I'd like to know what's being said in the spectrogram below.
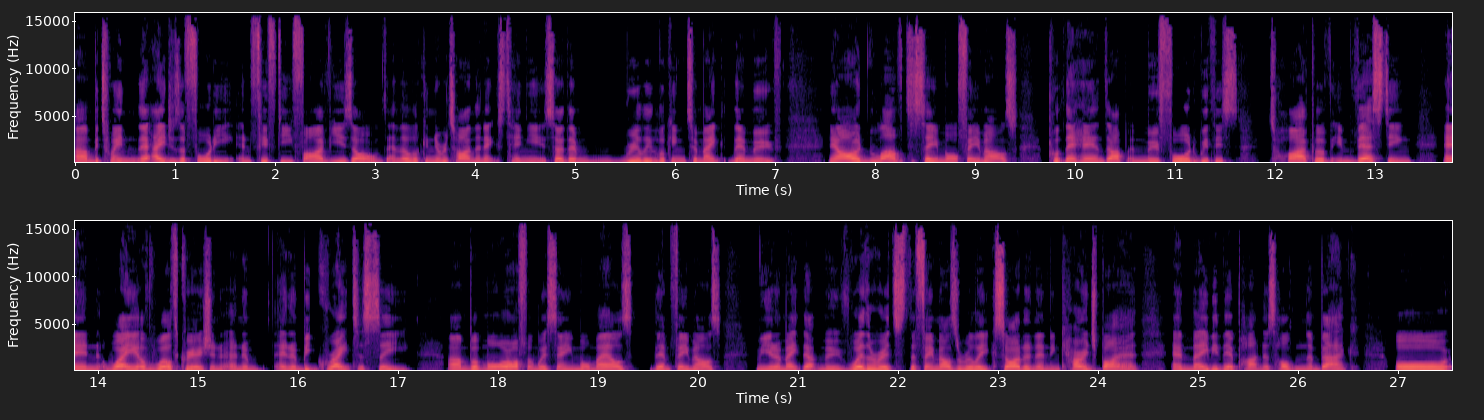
um, between the ages of 40 and 55 years old, and they're looking to retire in the next 10 years. So they're really looking to make their move. Now, I would love to see more females put their hands up and move forward with this type of investing and way of wealth creation, and, and it'd be great to see. Um, but more often, we're seeing more males than females you know make that move whether it's the females are really excited and encouraged by it and maybe their partner's holding them back or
